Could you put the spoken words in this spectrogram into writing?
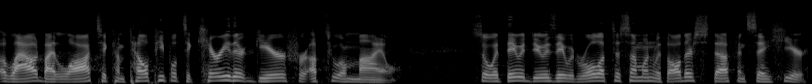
allowed by law, to compel people to carry their gear for up to a mile. So, what they would do is they would roll up to someone with all their stuff and say, Here,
